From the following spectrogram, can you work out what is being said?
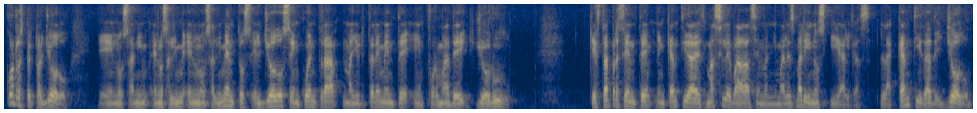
Con respecto al yodo, en los, alimentos el yodo se encuentra mayoritariamente en forma de yorudo, que está presente en cantidades más elevadas en animales marinos y algas. La cantidad de yodo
